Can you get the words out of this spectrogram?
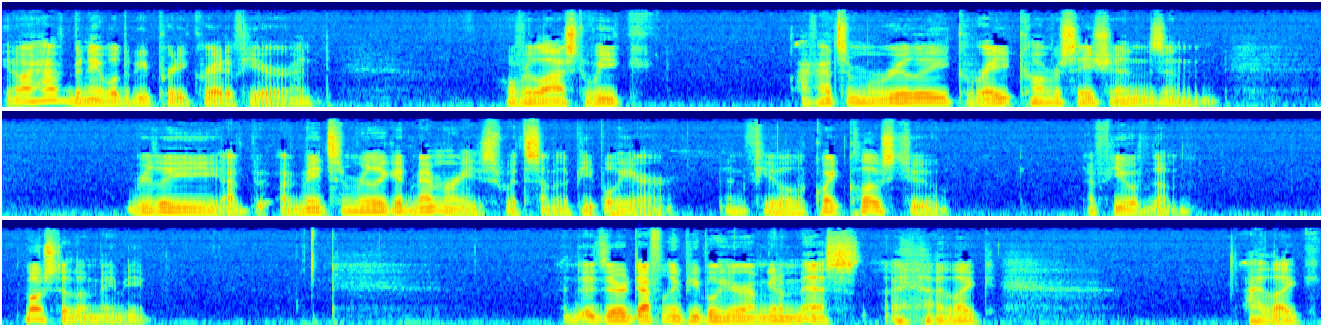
you know, I have been able to be pretty creative here and over the last week I've had some really great conversations and really I've I've made some really good memories with some of the people here and feel quite close to a few of them. Most of them maybe. There are definitely people here I'm going to miss. I, I like I like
